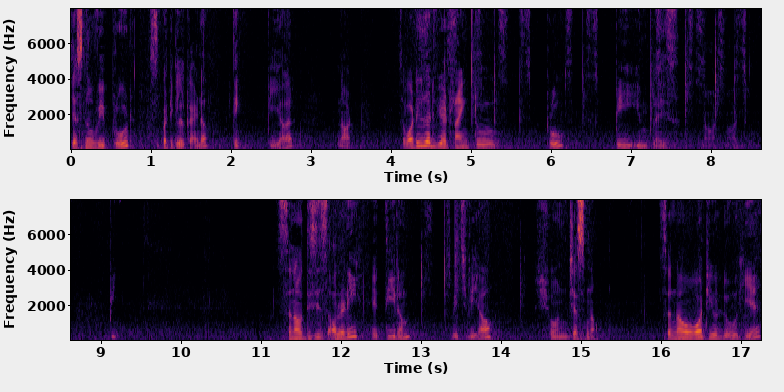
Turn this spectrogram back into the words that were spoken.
Just now we proved this particular kind of thing P R not P. So what is that we are trying to prove P implies not not P. So now this is already a theorem which we have shown just now. So now what you do here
